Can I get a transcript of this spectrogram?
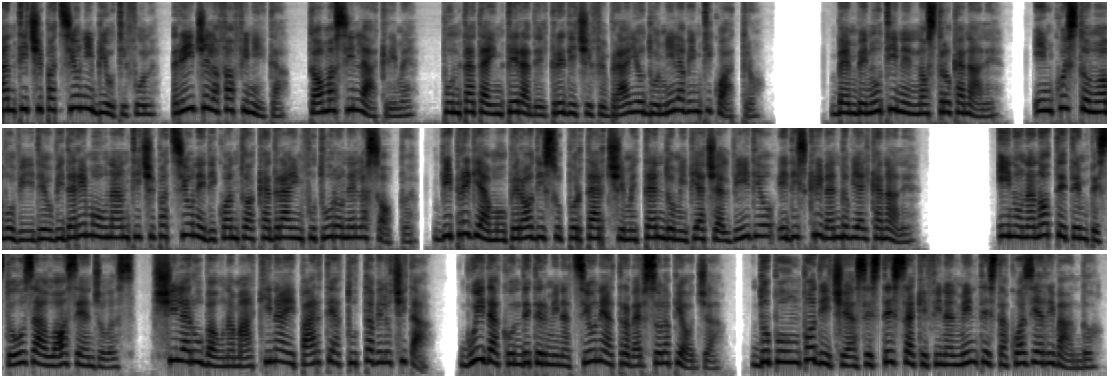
Anticipazioni Beautiful, Ridge la fa finita, Thomas in lacrime, puntata intera del 13 febbraio 2024. Benvenuti nel nostro canale. In questo nuovo video vi daremo un'anticipazione di quanto accadrà in futuro nella SOP. Vi preghiamo però di supportarci mettendo mi piace al video ed iscrivendovi al canale. In una notte tempestosa a Los Angeles, Sheila ruba una macchina e parte a tutta velocità. Guida con determinazione attraverso la pioggia. Dopo un po' dice a se stessa che finalmente sta quasi arrivando.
